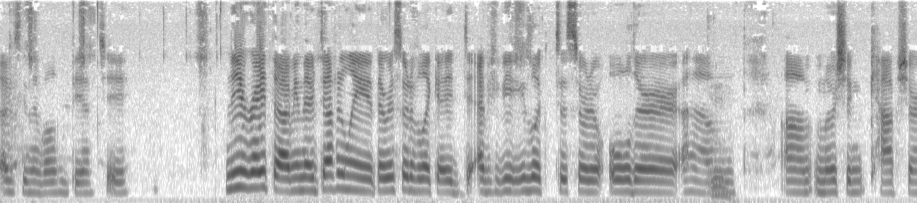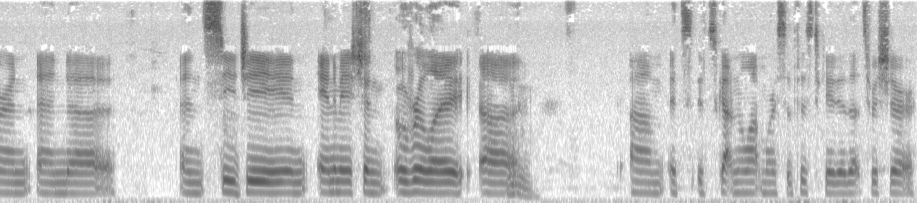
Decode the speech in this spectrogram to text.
I've seen them both in BFG. No, you're right though. I mean, they're definitely there was sort of like a if you look to sort of older um, um, motion capture and and uh, and CG and animation overlay. Uh, um, it's it's gotten a lot more sophisticated. That's for sure.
